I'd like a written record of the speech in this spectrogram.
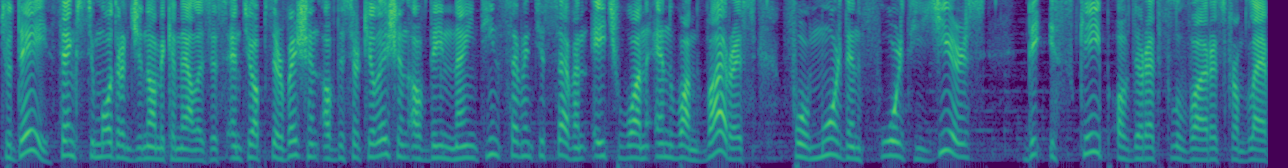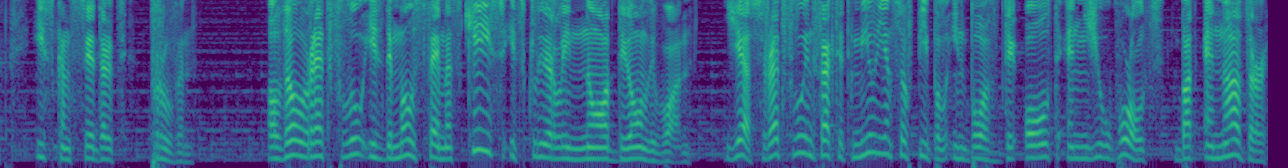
Today, thanks to modern genomic analysis and to observation of the circulation of the 1977 H1N1 virus for more than 40 years, the escape of the red flu virus from lab is considered proven. Although red flu is the most famous case, it's clearly not the only one. Yes, red flu infected millions of people in both the old and new worlds, but another,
